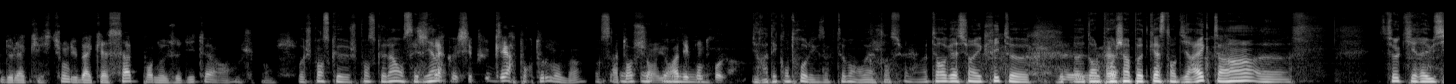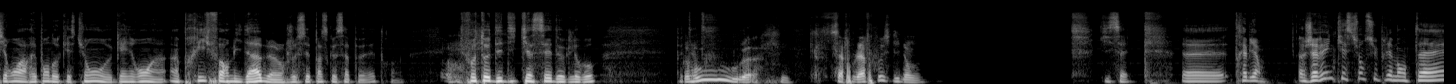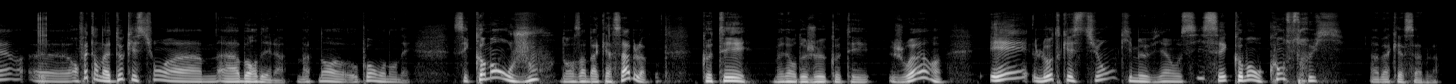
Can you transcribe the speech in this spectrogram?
de la question du bac à sable pour nos auditeurs, hein, je pense. je, pense que, je pense que là, on sait bien. J'espère que c'est plus clair pour tout le monde. Hein. attention, il y aura des contrôles. Il y aura des contrôles, exactement. Ouais, attention. Interrogation écrite euh, euh, dans le prochain podcast en direct. Hein, euh, ceux qui réussiront à répondre aux questions gagneront un, prix formidable. Alors, je ne sais pas ce que ça peut être. Une photo dédicacée de Globo. Ouh, ça fout la frousse, dis donc. Qui sait. très bien. J'avais une question supplémentaire. Euh, en fait, on a deux questions à, aborder là, maintenant au point où on en est. C'est comment on joue dans un bac à sable, côté meneur de jeu, côté joueur? Et l'autre question qui me vient aussi, c'est comment on construit un bac à sable?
